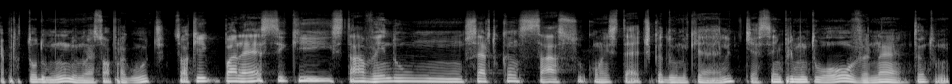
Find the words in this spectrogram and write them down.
é para todo mundo, não é só para Gucci. Só que parece que está havendo um certo cansaço com a estética do Michele, que é sempre muito over, né? Tanto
